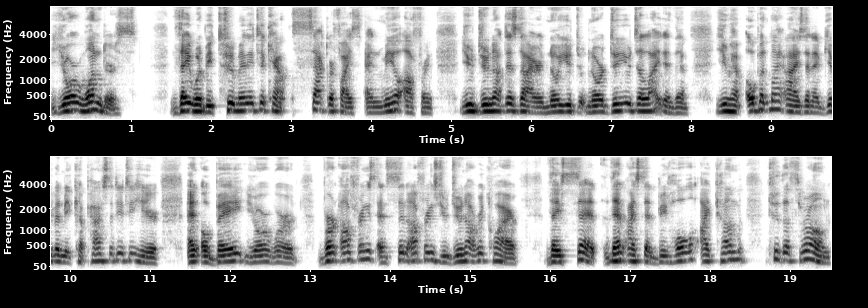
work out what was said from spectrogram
your wonders they would be too many to count. Sacrifice and meal offering you do not desire no you do, nor do you delight in them. You have opened my eyes and have given me capacity to hear and obey your word. Burnt offerings and sin offerings you do not require they said then i said behold i come to the throne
